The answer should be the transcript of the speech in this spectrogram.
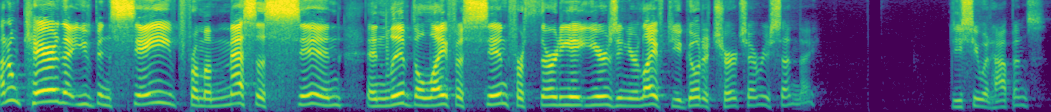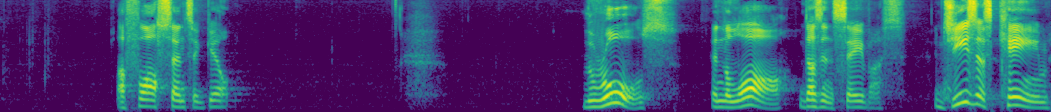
I don't care that you've been saved from a mess of sin and lived a life of sin for 38 years in your life. Do you go to church every Sunday? Do you see what happens? A false sense of guilt. The rules and the law doesn't save us. Jesus came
